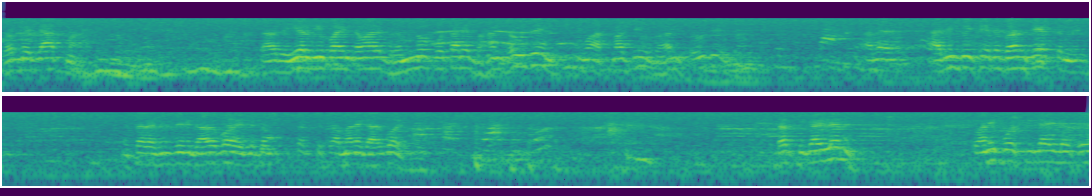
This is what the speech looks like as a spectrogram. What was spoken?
બ્રહ્મ એટલે આત્મા. રિયલ વ્યૂ પોઈન્ટ તમારે બ્રહ્મનું પોતાને ભાન થવું જોઈએ ને. હું આત્મા છું ભાન થવું જોઈએ. અને અરવિંદભાઈ છે એટલે ભાન છે તમને. અત્યારે અરવિંદભાઈને ગાળો પડે એટલે તો સામાન્ય ગાળ પડે. સર શીખાડી લે ને. કોની પોસ્ટ શીખાડી લે છે?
